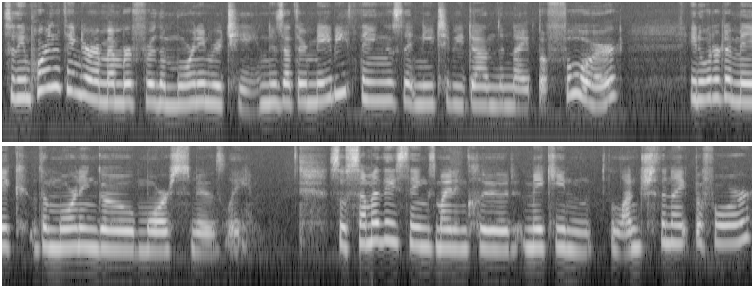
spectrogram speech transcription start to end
So, the important thing to remember for the morning routine is that there may be things that need to be done the night before in order to make the morning go more smoothly. So, some of these things might include making lunch the night before,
